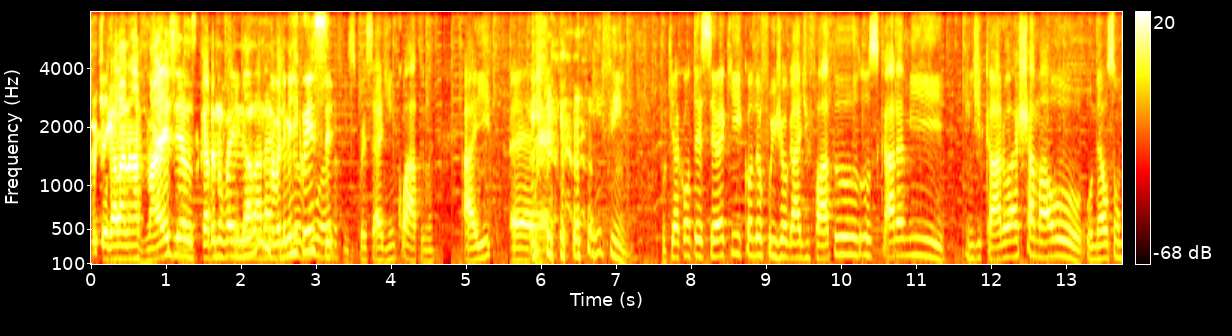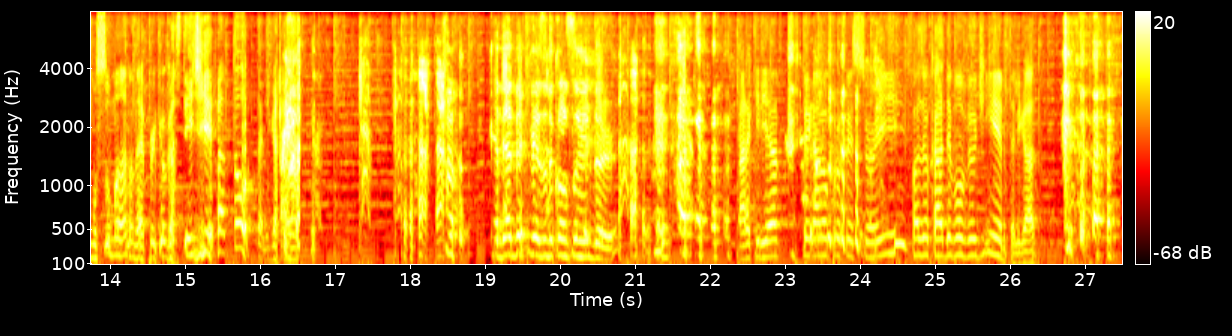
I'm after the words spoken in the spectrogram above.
Vou chegar lá na várzea, os caras não vai nem, lá não vai nem me reconhecer. voando, filho, Super Saiyajin 4, né? Aí, é, enfim, o que aconteceu é que quando eu fui jogar de fato, os caras me indicaram a chamar o, o Nelson Muçulmano, né? Porque eu gastei dinheiro à toa, tá ligado? Cadê a defesa do consumidor? O cara queria pegar meu professor e fazer o cara devolver o dinheiro, tá ligado?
